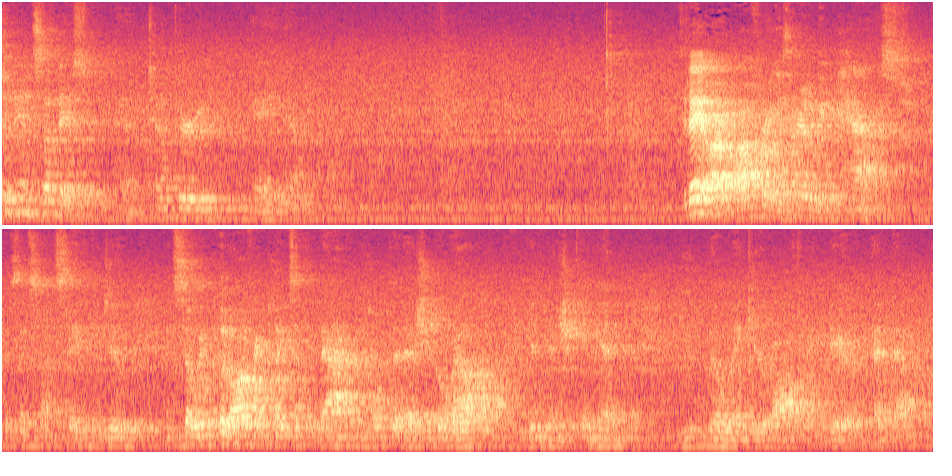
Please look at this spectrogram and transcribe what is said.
tune in Sundays at 10:30 a.m. Today, our offering is not going to be passed, because that's not safe to do. And so we put offering plates at the back and hope that as you go out, if you didn't as you came in, you will make your offering there at that point.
